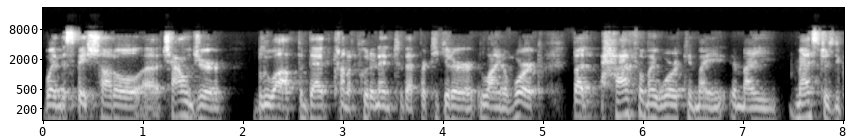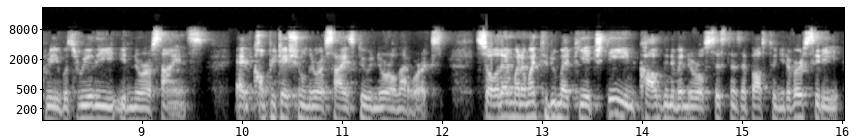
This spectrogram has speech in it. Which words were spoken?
when the space shuttle uh, Challenger blew up, that kind of put an end to that particular line of work. But half of my work in my in my master's degree was really in neuroscience and computational neuroscience doing neural networks. So then when I went to do my PhD in cognitive and neural systems at Boston University,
